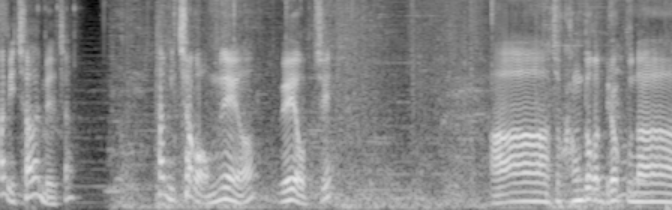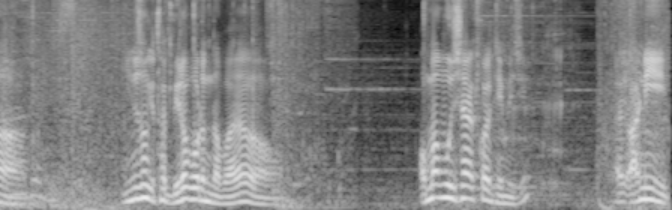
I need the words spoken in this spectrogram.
탑 2차나 밀자 탑 2차가 없네요 왜 없지? 아 저 강도가 밀었구나 인석이 다 밀어버렸나봐요 어마무시할 걸 데미지? 아니, 아니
